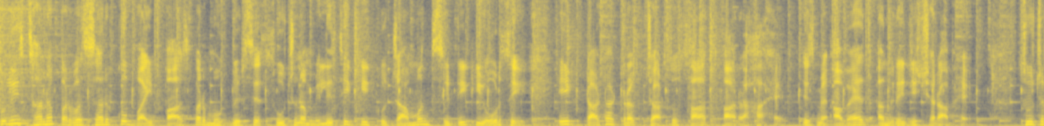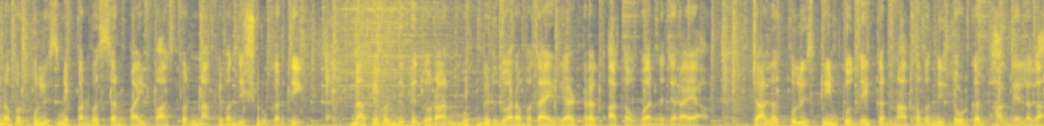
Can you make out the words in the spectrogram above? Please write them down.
पुलिस थाना पर्वतसर को बाईपास पर मुखबिर से सूचना मिली थी कि कुचामन सिटी की ओर से एक टाटा ट्रक 407 आ रहा है, जिसमें अवैध अंग्रेज़ी शराब है। सूचना पर पुलिस ने पर्वतसर बाईपास पर नाकेबंदी शुरू कर दी। नाकेबंदी के दौरान मुखबिर द्वारा बताया गया ट्रक आता हुआ नज़र आया। चालक पुलिस टीम को देखकर नाकाबंदी तोड़कर भागने लगा,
